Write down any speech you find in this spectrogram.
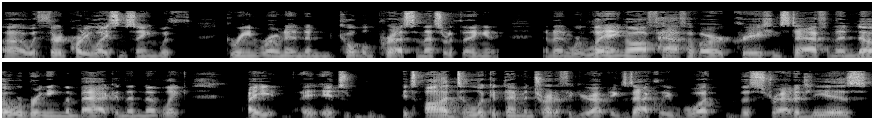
uh, with third party licensing with Green Ronin and Kobold Press and that sort of thing and then we're laying off half of our creation staff and then no we're bringing them back and then no like i it's it's odd to look at them and try to figure out exactly what the strategy is.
